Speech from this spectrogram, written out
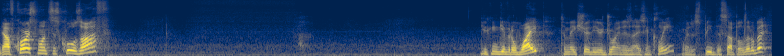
Now, of course, once this cools off, You can give it a wipe to make sure that your joint is nice and clean. I'm going to speed this up a little bit.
